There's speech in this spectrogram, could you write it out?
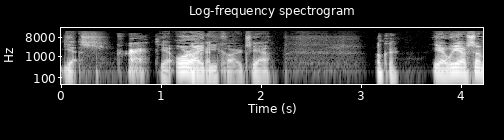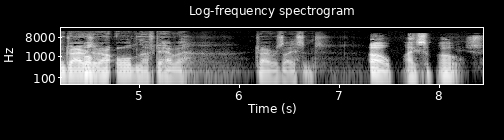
Yes. Correct. Yeah, or Okay. ID cards. Yeah. Okay. Yeah, we have some drivers Well- that aren't old enough to have a driver's license. Oh, I suppose.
